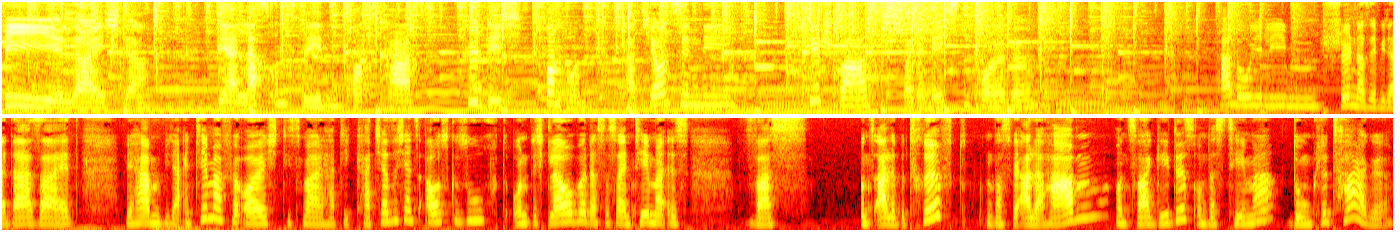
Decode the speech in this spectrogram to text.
viel leichter. Der Lass uns reden Podcast für dich von uns. Katja und Cindy, viel Spaß bei der nächsten Folge. Hallo ihr Lieben, schön, dass ihr wieder da seid. Wir haben wieder ein Thema für euch. Diesmal hat die Katja sich eins ausgesucht und ich glaube, dass es ein Thema ist, was uns alle betrifft und was wir alle haben. Und zwar geht es um das Thema dunkle Tage.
